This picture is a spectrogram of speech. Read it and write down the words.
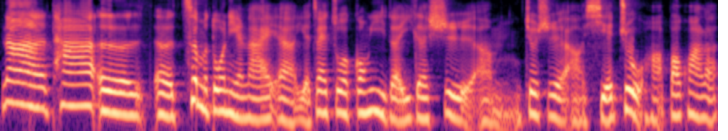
那他呃呃这么多年来呃也在做公益的一个事，嗯，就是呃协助哈，包括了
